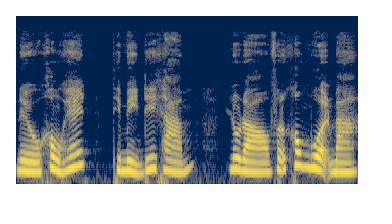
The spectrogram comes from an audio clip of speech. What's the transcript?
Nếu không hết thì mình đi khám. Lúc đó vẫn không muộn mà.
